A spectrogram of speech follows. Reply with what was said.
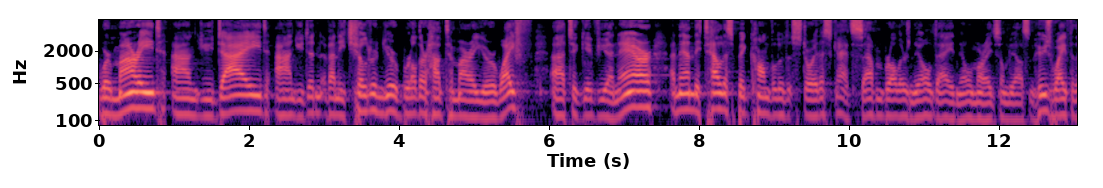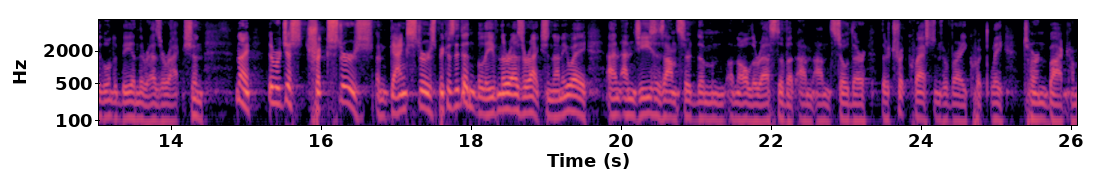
were married and you died and you didn't have any children, your brother had to marry your wife uh, to give you an heir. And then they tell this big convoluted story. This guy had seven brothers and they all died and they all married somebody else. And whose wife are they going to be in the resurrection? Now, they were just tricksters and gangsters because they didn't believe in the resurrection anyway. And, and Jesus answered them and, and all the rest of it. And, and so their, their trick questions were very quickly turned back on,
